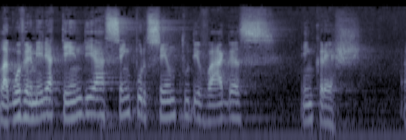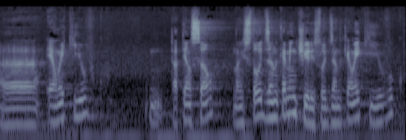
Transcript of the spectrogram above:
Lagoa Vermelha atende a 100% de vagas em creche. Uh, é um equívoco. Atenção, não estou dizendo que é mentira, estou dizendo que é um equívoco.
